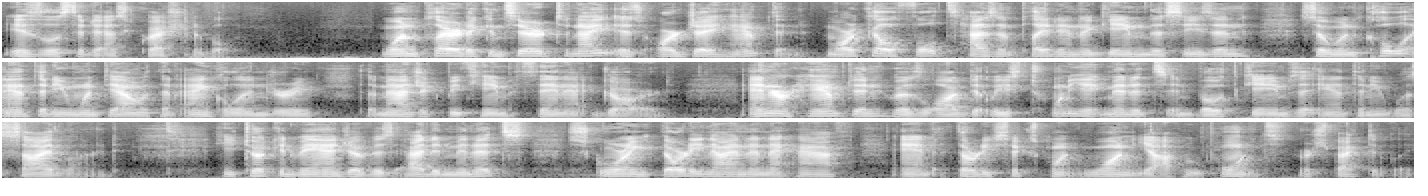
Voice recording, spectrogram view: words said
is listed as questionable. One player to consider tonight is RJ Hampton. Markelle Fultz hasn't played in a game this season, so when Cole Anthony went down with an ankle injury, the Magic became thin at guard. Enter Hampton, who has logged at least 28 minutes in both games that Anthony was sidelined. He took advantage of his added minutes, scoring 39.5 and 36.1 Yahoo points, respectively.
